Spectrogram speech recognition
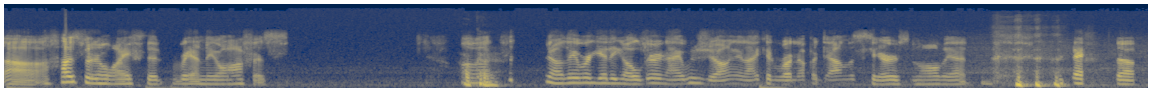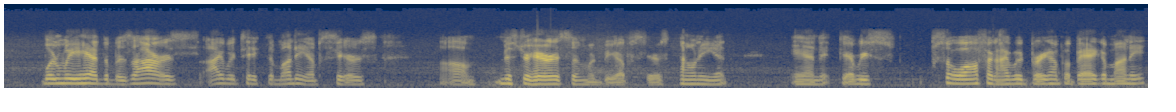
uh, husband and wife that ran the office. Uh, Okay. you know, they were getting older, and I was young, and I could run up and down the stairs and all that. In fact, uh, when we had the bazaars, I would take the money upstairs. Um, Mr. Harrison would be upstairs counting it, and every so often I would bring up a bag of money,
